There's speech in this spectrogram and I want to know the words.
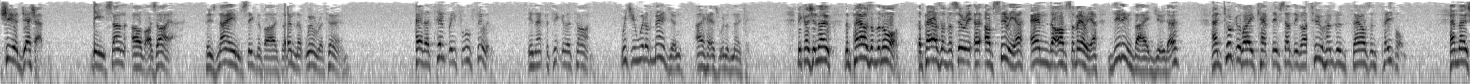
Shear Jashub, the son of Isaiah, whose name signifies the remnant will return, had a temporary fulfillment in that particular time, which you would imagine Ahaz would have noted. Because you know, the powers of the north, the powers of, Assyria, uh, of Syria and of Samaria did invade Judah and took away captive something like 200,000 people. And those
